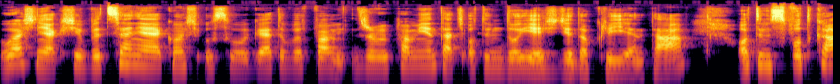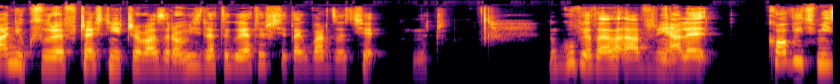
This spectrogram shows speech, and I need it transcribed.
właśnie jak się wycenia jakąś usługę, to by, żeby pamiętać o tym dojeździe do klienta, o tym spotkaniu, które wcześniej trzeba zrobić, dlatego ja też się tak bardzo cie... Znaczy, no głupio to brzmi, ale COVID mi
